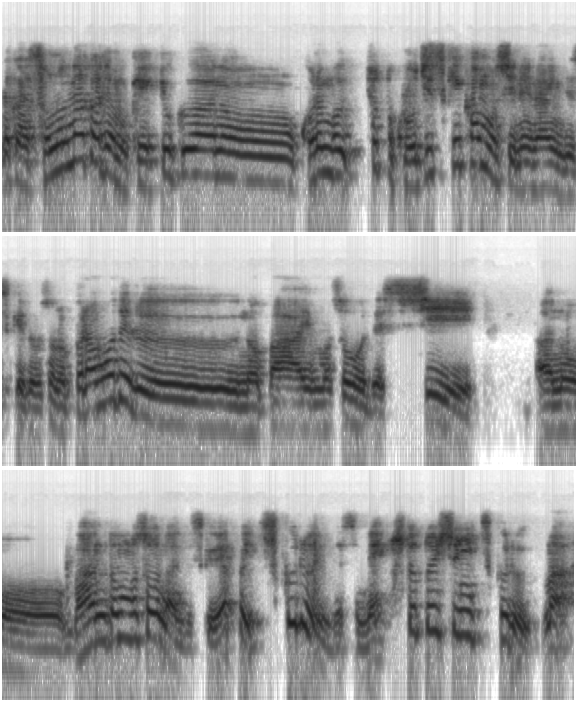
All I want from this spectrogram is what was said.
だからその中でも結局あの、これもちょっとこじつけかもしれないんですけど、そのプラモデルの場合もそうですし、あの、バンドもそうなんですけど、やっぱり作るんですね。人と一緒に作る。まあ、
